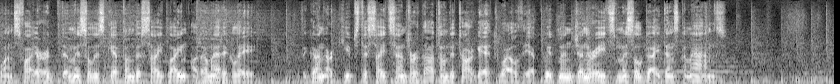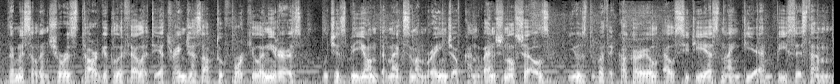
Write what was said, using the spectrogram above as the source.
Once fired, the missile is kept on the sight line automatically. The gunner keeps the sight center dot on the target while the equipment generates missile guidance commands. The missile ensures target lethality at ranges up to 4 kilometers, which is beyond the maximum range of conventional shells used with the Cockerill LCTS-90 MP system.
